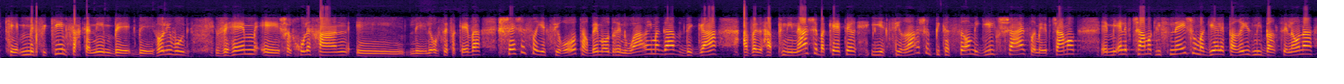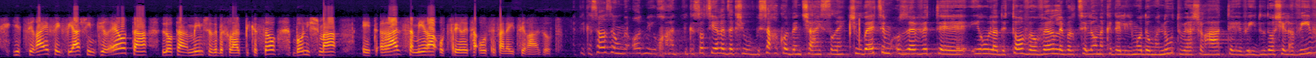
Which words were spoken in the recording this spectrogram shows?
כמפיקים, שחקנים בהוליווד, והם שלחו לכאן לאוסף הקבע. 16 יצירות, הרבה מאוד רנוארים אגב, דגה, אבל הפנינה שבכתר היא יצירה של פיקאסו מגיל 19, מ-1900, מ-1900, לפני שהוא מגיע לפריז, מברצלונה, יצירה יפהפייה שאם תראה אותה, לא תאמין שזה בכלל פיקאסו. בואו נשמע את רז סמירה עוצר את האוסף על היצירה הזאת. פיקאסו הזה הוא מאוד מיוחד. פיקאסו צייר את זה כשהוא בסך הכל בן 19, כשהוא בעצם עוזב את עיר הולדתו ועובר לברצלונה כדי ללמוד אומנות בהשראת ועידודו של אביו.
